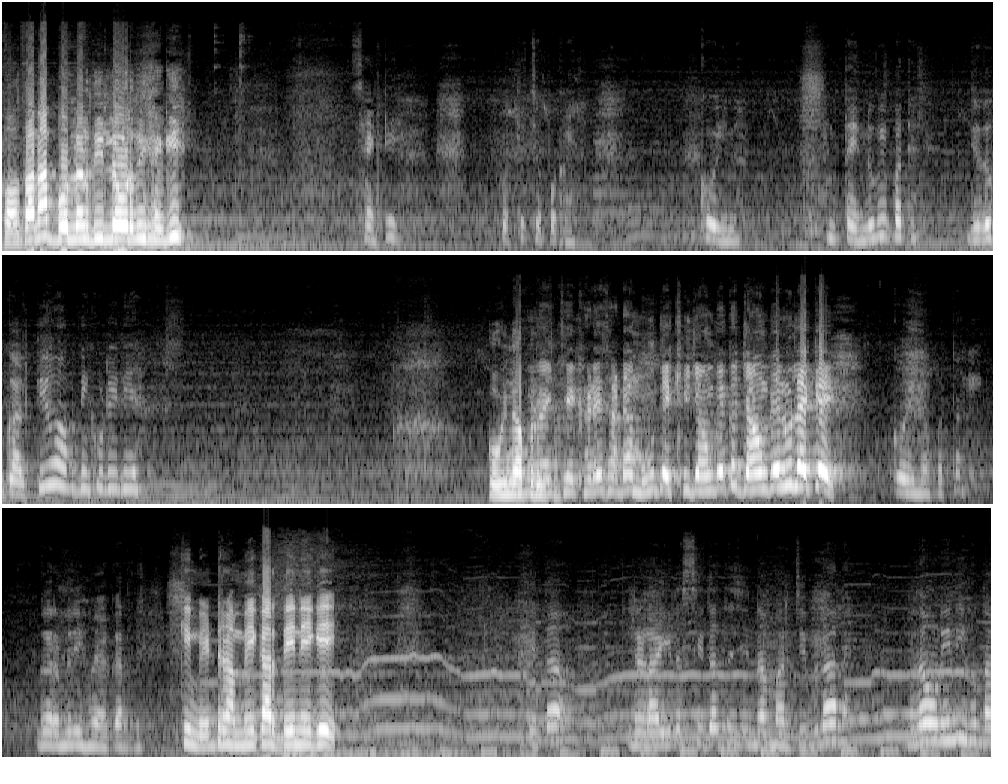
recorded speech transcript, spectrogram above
ਬਹੁਤਾ ਨਾ ਬੋਲਣ ਦੀ ਲੋੜ ਨਹੀਂ ਹੈਗੀ। ਸੈਂਟੀ ਪੁੱਤ ਚੁੱਪ ਕਰ। ਕੋਈ ਨਾ ਹੁਣ ਤੈਨੂੰ ਵੀ ਪਤਾ ਜਦੋਂ ਗਲਤੀ ਉਹ ਆਪਣੀ ਕੁੜੀ ਦੀ ਹੈ ਕੋਈ ਨਾ ਹੁਣ ਪ੍ਰੀਤ। ਇੱਥੇ ਖੜੇ ਸਾਡਾ ਮੂੰਹ ਦੇਖੀ ਜਾਓਗੇ ਕਿ ਜਾਓਗੇ ਇਹਨੂੰ ਲੈ ਕੇ? ਕੋਈ ਨਾ ਪੁੱਤ ਗਰਮ ਨਹੀਂ ਹੋਇਆ ਕਰਦੇ। ਕਿਵੇਂ ਡਰਾਮੇ ਕਰਦੇ ਨੇਗੇ? ਇਹ ਤਾਂ ਲੜਾਈ ਲੱਸੀ ਦਾ ਤੇ ਜਿੰਨਾ ਮਰਜ਼ੀ ਵਧਾ ਲੈ ਵਧਾਉਣੀ ਨਹੀਂ ਹੁੰਦਾ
